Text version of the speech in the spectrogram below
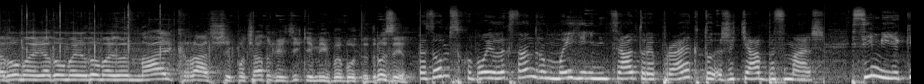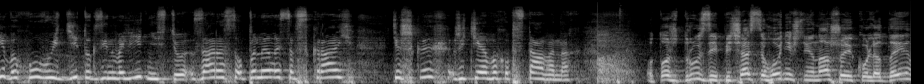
Я думаю, я думаю, я думаю, ну, найкращий початок, який тільки міг би бути. Друзі, Разом з Хомою Олександром ми є ініціатори проекту Життя без меж. Сім'ї, які виховують діток з інвалідністю, зараз опинилися в скрай тяжких життєвих обставинах. Отож, друзі, під час сьогоднішньої нашої коляди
